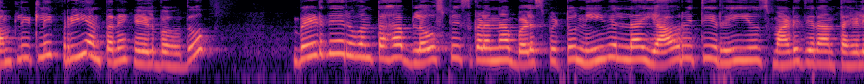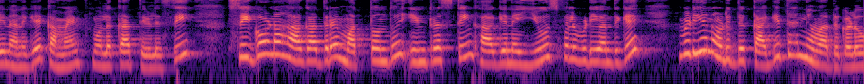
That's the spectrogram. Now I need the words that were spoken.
ಕಂಪ್ಲೀಟ್ಲಿ ಫ್ರೀ ಅಂತಲೇ ಹೇಳಬಹುದು. ಬೇಡದೇ ಇರುವಂತಹ ಬ್ಲೌಸ್ ಪೀಸ್ಗಳನ್ನು ಬಳಸಿಬಿಟ್ಟು ನೀವೆಲ್ಲ ಯಾವ ರೀತಿ ರೀಯೂಸ್ ಮಾಡಿದ್ದೀರಾ ಅಂತ ಹೇಳಿ ನನಗೆ ಕಮೆಂಟ್ ಮೂಲಕ ತಿಳಿಸಿ. ಸಿಗೋಣ ಹಾಗಾದರೆ ಮತ್ತೊಂದು ಇಂಟ್ರೆಸ್ಟಿಂಗ್ ಹಾಗೆಯೇ ಯೂಸ್ಫುಲ್ ವಿಡಿಯೋ ವಿಡಿಯೋ ನೋಡಿದ್ದಕ್ಕಾಗಿ ಧನ್ಯವಾದಗಳು.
